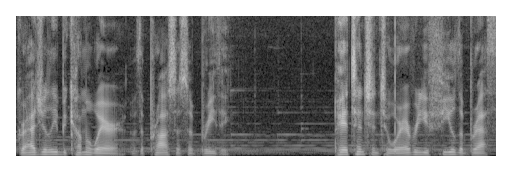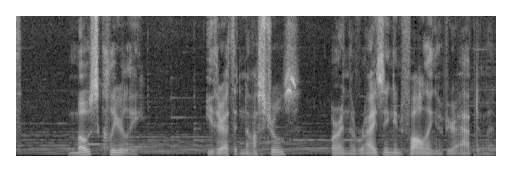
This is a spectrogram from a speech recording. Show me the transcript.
Gradually become aware of the process of breathing. Pay attention to wherever you feel the breath most clearly, either at the nostrils or in the rising and falling of your abdomen.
